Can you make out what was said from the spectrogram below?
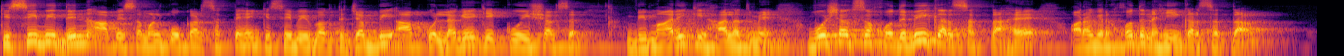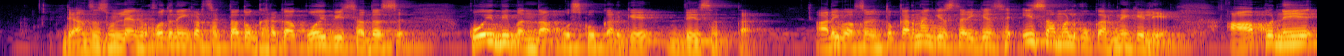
کسی بھی دن آپ اس عمل کو کر سکتے ہیں کسی بھی وقت جب بھی آپ کو لگے کہ کوئی شخص بیماری کی حالت میں وہ شخص خود بھی کر سکتا ہے اور اگر خود نہیں کر سکتا، دھیان سے سن لیں، اگر خود نہیں کر سکتا تو گھر کا کوئی بھی سدس، کوئی بھی بندہ اس کو کر کے دے سکتا ہے۔ آ رہی بات سنیں، تو کرنا کس طریقے سے؟ اس عمل کو کرنے کے لیے آپ نے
